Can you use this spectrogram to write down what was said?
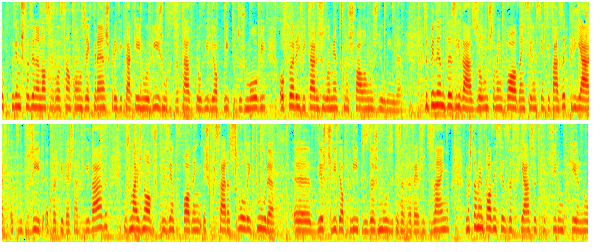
o que podemos fazer na nossa relação com os ecrãs para evitar cair no abismo retratado pelo videoclipe dos Moby ou para evitar o isolamento que nos falam os de Olinda. Dependendo das idades, os alunos também podem ser incentivados a criar, a produzir a partir desta atividade. Os mais novos, por exemplo, podem expressar a sua leitura uh, destes videoclipes e das músicas através do desenho, mas também podem ser desafiados a produzir um pequeno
